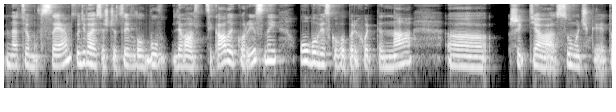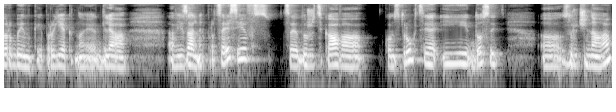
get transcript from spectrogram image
на цьому все. Сподіваюся, що цей влог був для вас цікавий, корисний. Обов'язково переходьте на е, шиття сумочки, торбинки проєктної для в'язальних процесів. Це дуже цікава конструкція і досить е, зручна.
